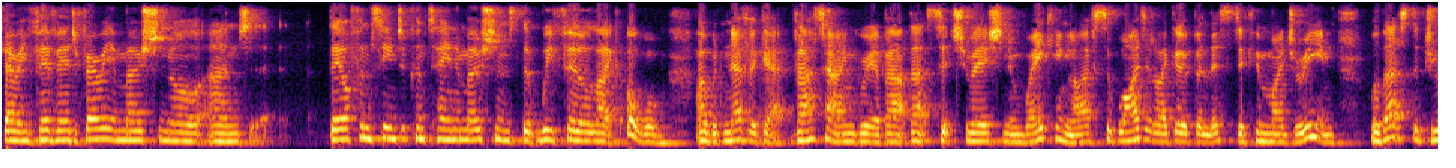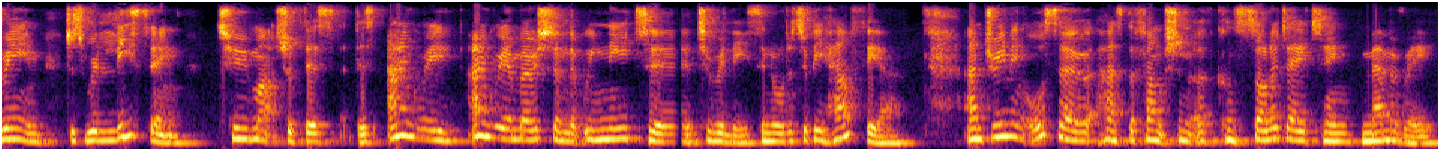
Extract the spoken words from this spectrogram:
Very vivid, very emotional, and they often seem to contain emotions that we feel like, oh, well, I would never get that angry about that situation in waking life. So why did I go ballistic in my dream? Well, that's the dream just releasing too much of this this angry angry emotion that we need to to release in order to be healthier and dreaming also has the function of consolidating memory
